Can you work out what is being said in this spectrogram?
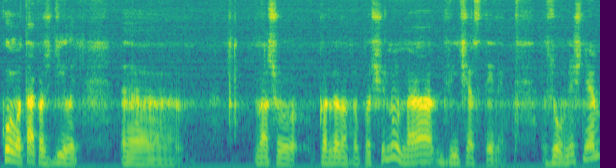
коло також ділить е, нашу координатну площину на дві частини. Зовнішня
